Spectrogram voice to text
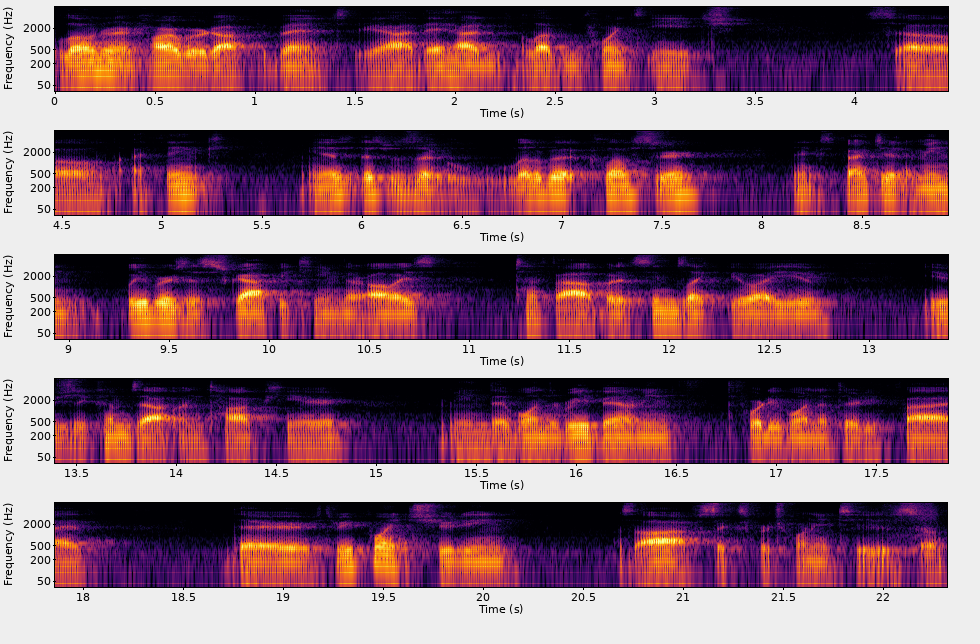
Lohner and Harward off the bench. Yeah, they had 11 points each. So I think I mean, this, this was a little bit closer than expected. I mean, Weber's a scrappy team. They're always tough out, but it seems like BYU usually comes out on top here. I mean, they won the rebounding 41 to 35. Their three point shooting was off, 6 for 22. So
